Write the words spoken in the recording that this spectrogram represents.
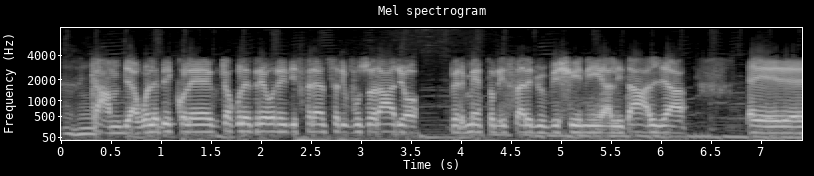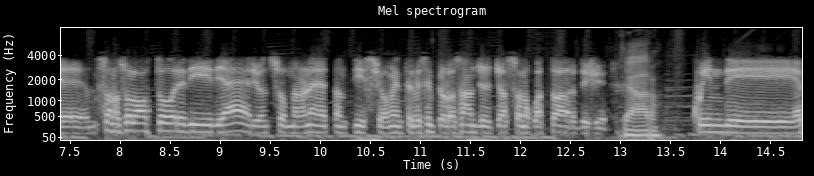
Mhm. Cambia, quelle piccole, già quelle tre ore di differenza di fuso orario permettono di stare più vicini all'Italia. E sono solo otto ore di, di aereo, insomma, non è tantissimo, mentre per esempio Los Angeles già sono 14 Chiaro. quindi è-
